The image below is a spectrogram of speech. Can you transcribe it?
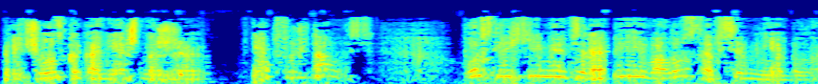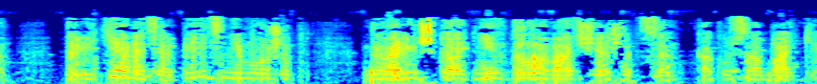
Прическа, конечно же, не обсуждалась. После химиотерапии волос совсем не было. Парики она терпеть не может. Говорит, что от них голова чешется, как у собаки.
